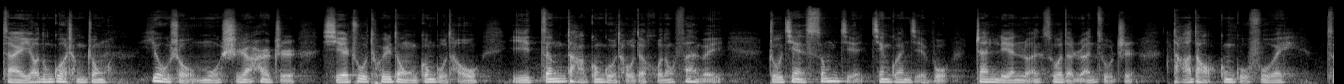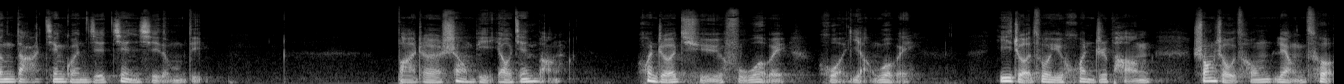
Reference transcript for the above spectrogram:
在摇动过程中，右手拇食二指协助推动肱骨头，以增大肱骨头的活动范围，逐渐松解肩关节部粘连挛缩的软组织，达到肱骨复位、增大肩关节间隙的目的。把着上臂腰肩膀，患者取俯卧位或仰卧位，医者坐于患肢旁，双手从两侧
